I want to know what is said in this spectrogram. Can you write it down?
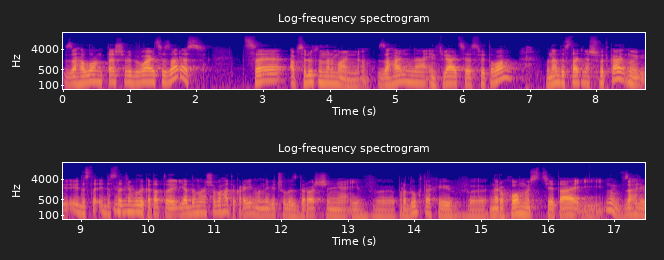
Загалом, те, що відбувається зараз, це абсолютно нормально. Загальна інфляція світова. Вона достатньо швидка, ну і доста- і достатньо Мгм. велика. Тобто, я думаю, що багато країн вони відчули здорожчання і в продуктах, і в нерухомості, та і ну, взагалі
